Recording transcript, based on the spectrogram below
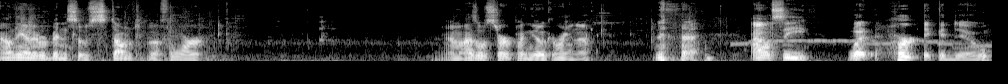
I don't think I've ever been so stumped before. I might as well start playing the Ocarina. I don't see what hurt it could do.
